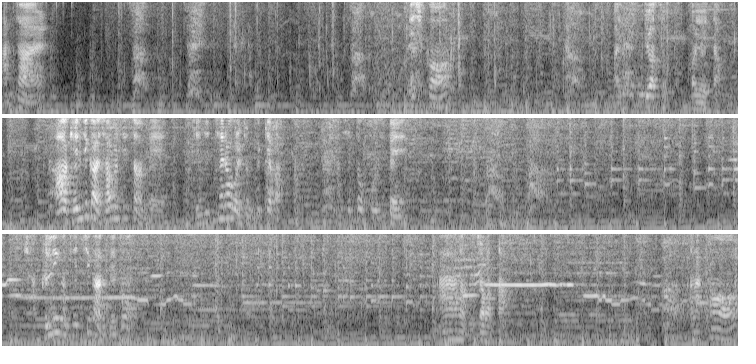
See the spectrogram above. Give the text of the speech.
암살. 에시커. 아 어디 갔어? 어 여기 있다. 아 겐지까지 잡을 수 있었는데 겐지 체력을 좀 늦게 봤어. 다시 또 고수대. 좌클릭은 패치가 안 돼서 아 나 못 잡았다. 하나 커.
